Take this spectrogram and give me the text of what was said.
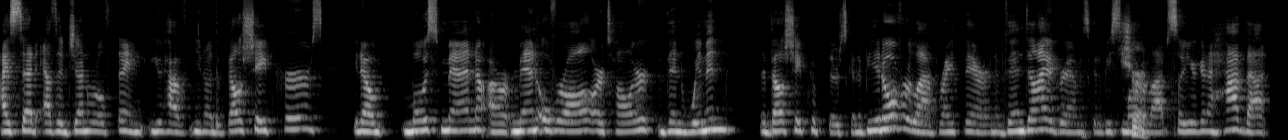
I said as a general thing, you have, you know, the bell-shaped curves. You know, most men are men overall are taller than women. The bell-shaped curve, there's going to be an overlap right there, and a Venn diagram is going to be some Sure. overlap. So you're going to have that.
